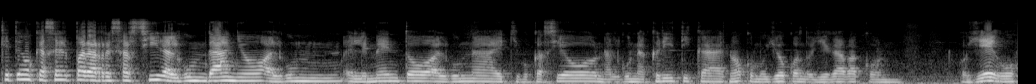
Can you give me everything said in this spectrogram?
¿qué tengo que hacer para resarcir algún daño, algún elemento, alguna equivocación, alguna crítica, ¿no? Como yo cuando llegaba con, o llego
